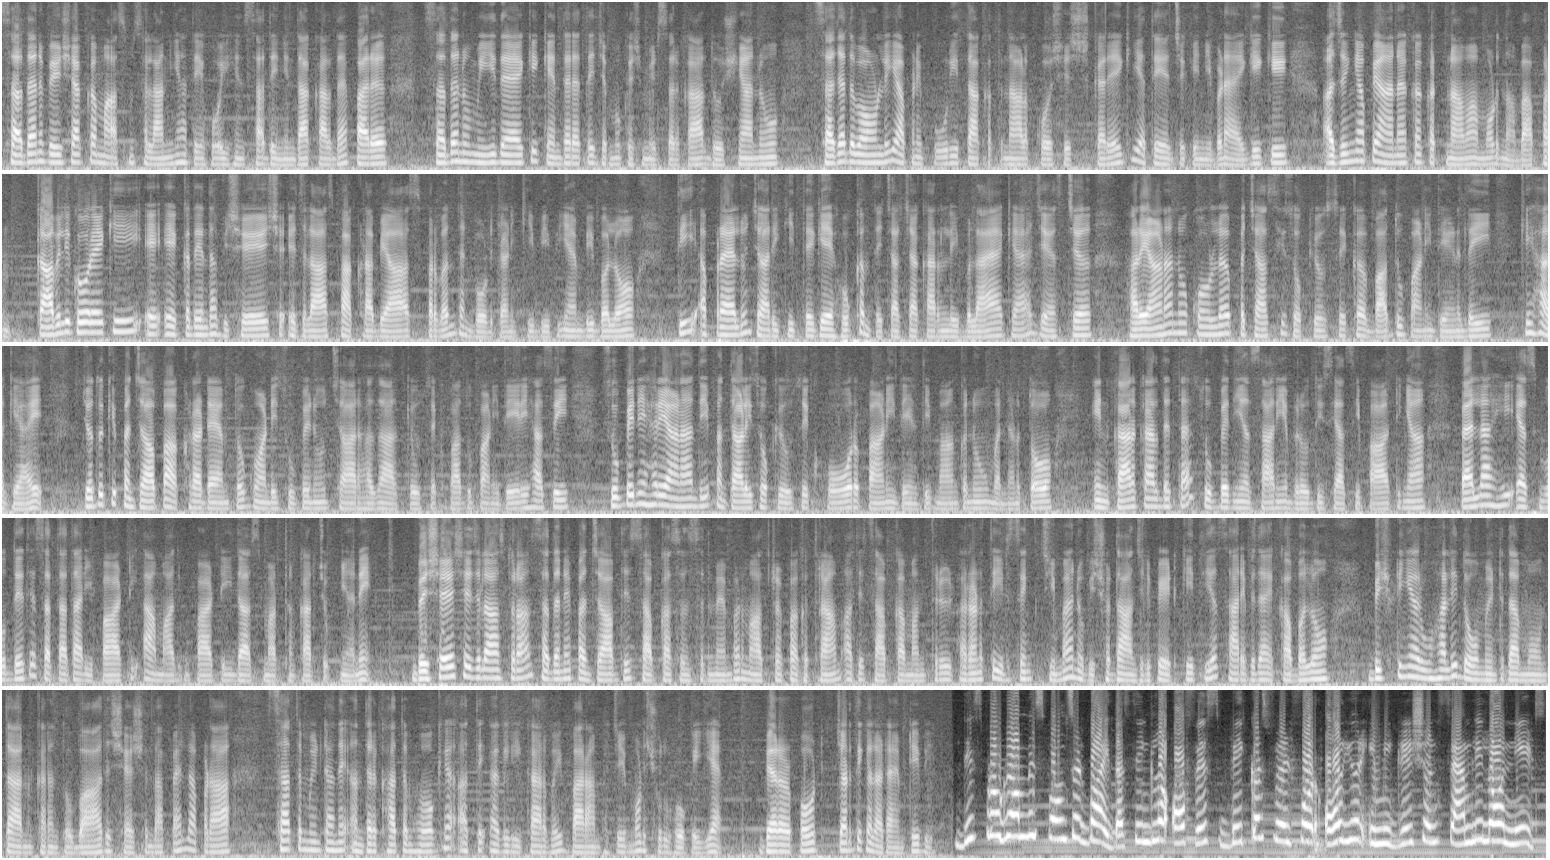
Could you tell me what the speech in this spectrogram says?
ਸਦਨ ਬੇਸ਼ੱਕ ਮਾਸੂਮ ਸੈਲਾਨੀਆਂ ਤੇ ਹੋਈ ਹਿੰਸਾ ਦੀ ਨਿੰਦਾ ਕਰਦਾ ਹੈ, ਪਰ ਸਦਨ ਉਮੀਦ ਹੈ ਕਿ ਕੇਂਦਰ ਅਤੇ ਜੰਮੂ ਕਸ਼ਮੀਰ ਸਰਕਾਰ ਦੋਸ਼ੀਆਂ ਨੂੰ ਸਜ਼ਾ ਦਿਵਾਉਣ ਲਈ ਆਪਣੀ ਪੂਰੀ ਤਾਕਤ ਨਾਲ ਕੋਸ਼ਿਸ਼ ਕਰੇਗੀ ਅਤੇ ਯਕੀਨੀ ਬਣਾਏਗੀ ਕਿ ਅਜਿਹੀਆਂ ਭਿਆਨਕ ਘਟਨਾਵਾਂ ਮੁੜ ਨਾ ਵਾਪਰਨ। ਕਾਬਿਲ ਗੌਰ ਹੈ ਕਿ ਇਹ ਇੱਕ ਦਿਨ ਦਾ ਵਿਸ਼ੇਸ਼ ਇਜਲਾਸ, ਭਾਖੜਾ ਬਿਆਸ ਪ੍ਰਬੰਧਨ ਬੋਰਡ ਜਾਣੀ ਕਿ ਬੀਬੀਐਮਬੀ ਵੱਲੋਂ 30 ਅਪ੍ਰੈਲ ਨੂੰ ਜਾਰੀ ਕੀਤੇ ਗਏ ਹੁਕਮ ਤੇ ਚਰਚਾ ਕਰਨ ਲਈ ਬੁਲਾਇਆ ਗਿਆ ਹੈ, ਜਿਸ 'ਚ ਹਰਿਆਣਾ ਨੂੰ ਕੁੱਲ 8500 ਕਿਊਸਿਕ ਵਾਧੂ ਪਾਣੀ ਦੇਣ ਲਈ ਕਿਹਾ ਗਿਆ ਹੈ ਜਦੋਂ ਕਿ ਪੰਜਾਬ ਭਾਖੜਾ ਡੈਮ ਤੋਂ ਗੁਆਂਢੀ ਸੂਬੇ ਨੂੰ 4000 ਕਿਊਸਿਕ ਵਾਧੂ ਪਾਣੀ ਦੇ ਰਿਹਾ ਸੀ, ਸੂਬੇ ਨੇ ਹਰਿਆਣਾ ਦੀ 4500 ਕਿਊਸਿਕ ਹੋਰ ਪਾਣੀ ਦੇਣ ਦੀ ਮੰਗ ਨੂੰ ਮੰਨਣ ਤੋਂ ਇਨਕਾਰ ਕਰ ਦਿੱਤਾ। ਸੂਬੇ ਦੀਆਂ ਸਾਰੀਆਂ ਵਿਰੋਧੀ ਸਿਆਸੀ ਪਾਰਟੀਆਂ ਪਹਿਲਾਂ ਹੀ ਇਸ ਮੁੱਦੇ ਤੇ ਸੱਤਾਧਾਰੀ ਪਾਰਟੀ, ਆਮ ਆਦਮੀ ਪਾਰਟੀ ਦਾ ਸਮਰਥਨ ਕਰ ਚੁੱਕੀਆਂ ਨੇ। ਵਿਸ਼ੇਸ਼ ਇਜਲਾਸ ਦੌਰਾਨ ਸਦਨ ਨੇ ਪੰਜਾਬ ਦੇ ਸਾਬਕਾ ਸੰਸਦ ਮੈਂਬਰ ਮਾਸਟਰ ਭਗਤ ਰਾਮ ਅਤੇ ਸਾਬਕਾ ਮੰਤਰੀ ਰਣਧੀਰ ਸਿੰਘ ਚੀਮਾ ਨੂੰ ਵੀ ਸ਼ਰਧਾਂਜਲੀ ਭੇਟ ਕੀਤੀ ਹੈ। ਸਾਰੇ ਵਿਧਾਇਕਾਂ ਵੱਲੋਂ ਵਿਛੜੀਆਂ ਰੂਹਾਂ ਲਈ 2 ਮਿੰਟ ਦਾ ਮੌਨ ਧਾਰਨ ਕਰਨ ਤੋਂ ਬਾਅਦ ਸੈਸ਼ਨ ਦਾ ਪਹਿਲਾ ਪੜਾਅ 7 ਮਿੰਟਾਂ ਦੇ ਅੰਦਰ ਖਤਮ ਹੋ ਗਿਆ ਅਤੇ ਅਗਲੀ ਕਾਰਵਾਈ 12 ਵਜੇ ਮੁੜ ਸ਼ੁਰੂ ਹੋ ਗਈ ਹੈ। Bureau report Chardi Kala time TV. This program is sponsored by the Singla Office, Bakersfield for all your immigration family law needs.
